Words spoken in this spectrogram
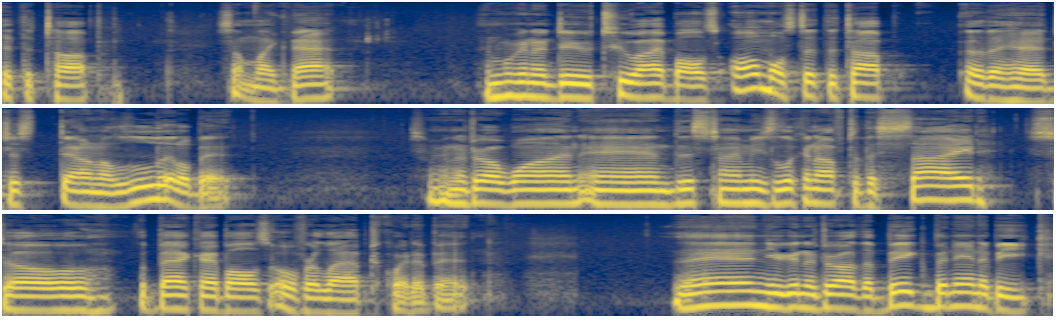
at the top, something like that. And we're going to do two eyeballs almost at the top of the head, just down a little bit. So I'm going to draw one, and this time he's looking off to the side, so the back eyeballs overlapped quite a bit. Then you're going to draw the big banana beak.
